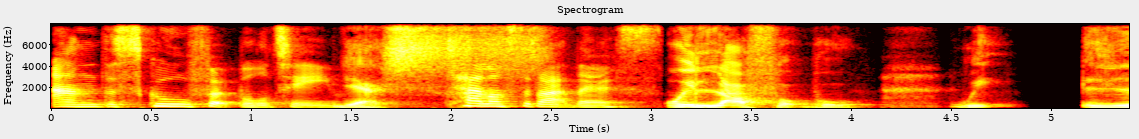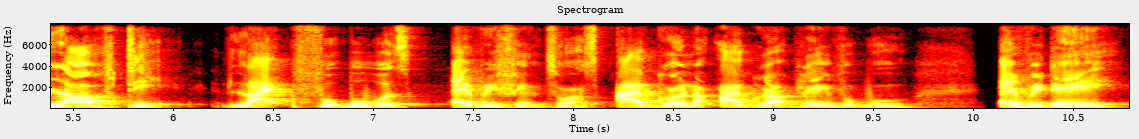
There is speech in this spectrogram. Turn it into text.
and the school football team. yes. Tell us about this. we love football. We loved it. Like football was everything to us. I've grown up. I grew up playing football every day,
